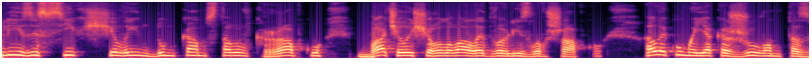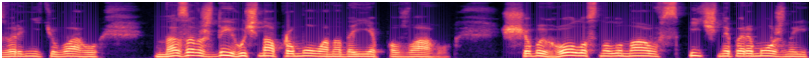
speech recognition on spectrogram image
ліз із всіх щілин, думкам ставив крапку, бачили, що голова ледве влізла в шапку. Але, куме, я кажу вам, та зверніть увагу, назавжди гучна промова надає повагу. Щоби голосно лунав спіч непереможний,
